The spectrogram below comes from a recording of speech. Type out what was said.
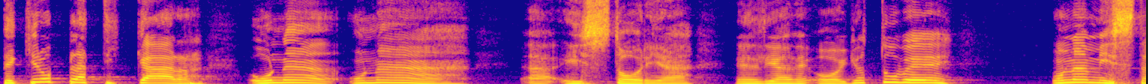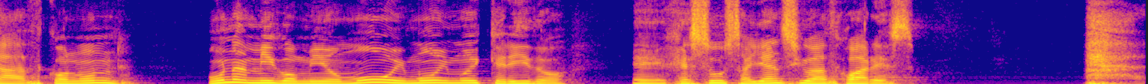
te quiero platicar una, una ah, historia el día de hoy. Yo tuve una amistad con un, un amigo mío muy, muy, muy querido, eh, Jesús, allá en Ciudad Juárez.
